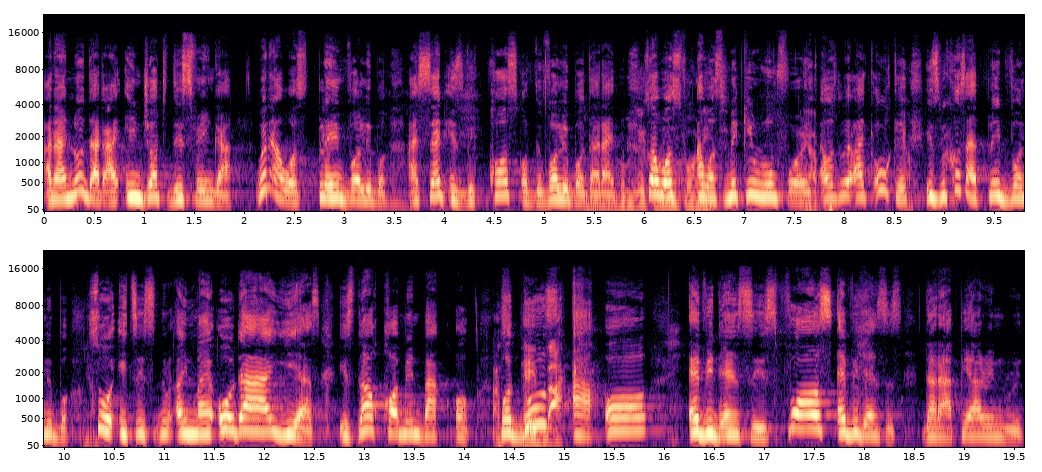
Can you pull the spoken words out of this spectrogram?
and I know that I injured this finger when I was playing volleyball, I said it's because of the volleyball that I. So I was I was making room for it. Yep. I was like, okay, yep. it's because I played volleyball. Yep. So it is in my older years. It's now coming back up. As but those back. are all evidences, false evidences that are appearing real.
